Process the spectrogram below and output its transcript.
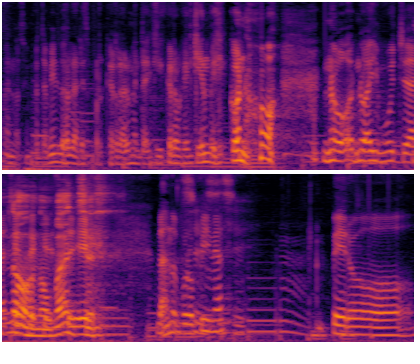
Bueno, 50 mil dólares, porque realmente aquí creo que aquí en México no, no, no hay mucha No, gente no que esté dando Sí, propinas sí, sí. pero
